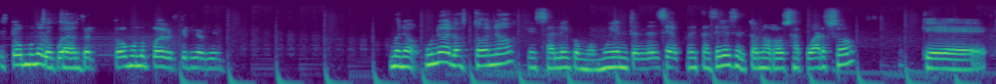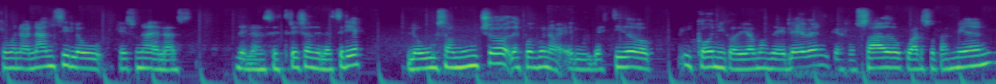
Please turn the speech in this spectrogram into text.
pues todo el mundo lo puede hacer, todo el mundo puede vestirse así. Bueno, uno de los tonos que sale como muy en tendencia con esta serie es el tono rosa cuarzo, que, que, bueno, Nancy, lo, que es una de las, de las estrellas de la serie, lo usa mucho. Después, bueno, el vestido icónico, digamos, de Eleven, que es rosado, cuarzo también.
